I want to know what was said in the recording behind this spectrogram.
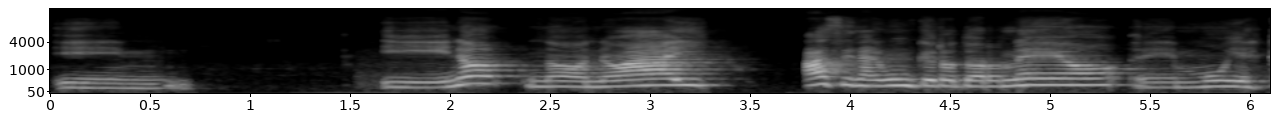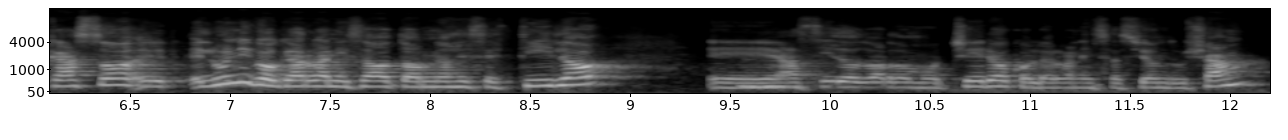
Y, no, no, no hay. Hacen algún que otro torneo, eh, muy escaso. el, único que ha organizado torneos de ese estilo eh, ha sido Eduardo Mochero con la organización Duyam,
